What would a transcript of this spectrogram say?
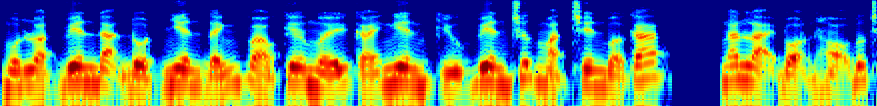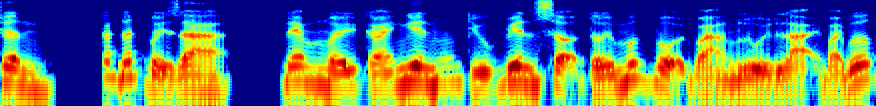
Một loạt viên đạn đột nhiên đánh vào kia mấy cái nghiên cứu viên trước mặt trên bờ cát, ngăn lại bọn họ bước chân, cắt đất vẩy ra, đem mấy cái nghiên cứu viên sợ tới mức vội vàng lùi lại vài bước.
